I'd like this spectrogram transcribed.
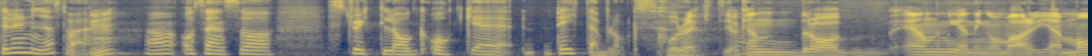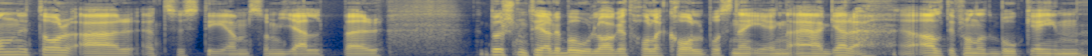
det är det nyaste va? Mm. Ja, och sen så Strictlog och eh, Datablocks. Korrekt. Jag kan dra en mening om varje. Monitor är ett system som hjälper börsnoterade bolag att hålla koll på sina egna ägare. Allt ifrån att boka in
